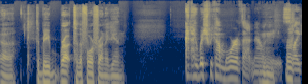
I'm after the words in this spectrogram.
uh to be brought to the forefront again and I wish we got more of that nowadays. Mhm. Like,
